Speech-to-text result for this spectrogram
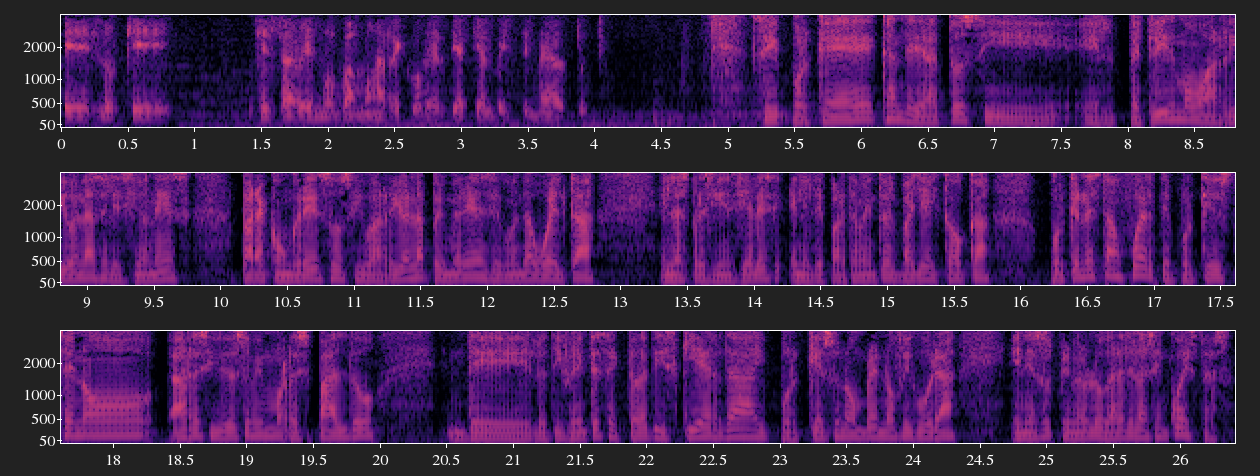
que es lo que, que sabemos vamos a recoger de aquí al 29 de octubre. Sí, ¿por qué candidatos si el petrismo barrió en las elecciones para congresos y barrió en la primera y en segunda vuelta en las presidenciales en el departamento del Valle del Cauca? ¿Por qué no es tan fuerte? ¿Por qué usted no ha recibido ese mismo respaldo de los diferentes sectores de izquierda y por qué su nombre no figura en esos primeros lugares de las encuestas?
